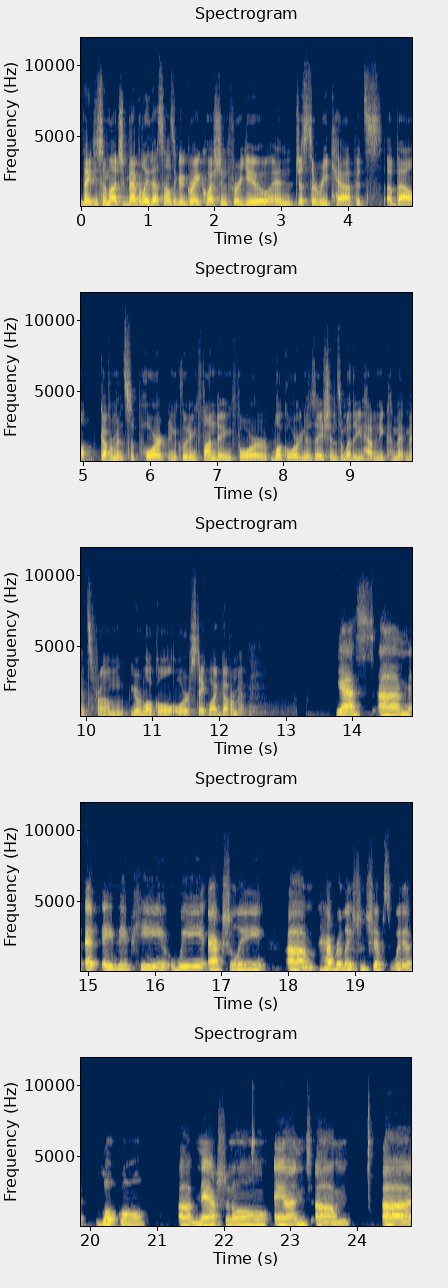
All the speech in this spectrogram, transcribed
Thank you so much. Beverly, that sounds like a great question for you. And just to recap, it's about government support, including funding for local organizations and whether you have any commitments from your local or statewide government. Yes, um, at AVP, we actually um, have relationships with local, um, national, and um, uh,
